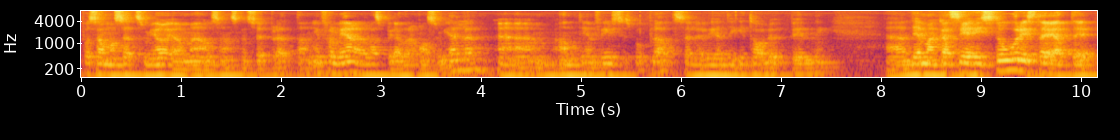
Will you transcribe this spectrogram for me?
på samma sätt som jag gör med Allsvenskan Superettan, informerar alla spelare om vad som gäller. Eh, antingen fysiskt på plats eller via digital utbildning. Eh, det man kan se historiskt är att det,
